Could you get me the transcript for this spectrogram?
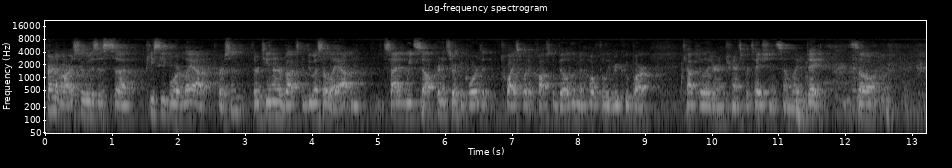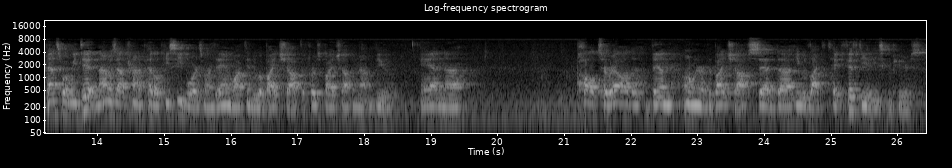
friend of ours who was this uh, PC board layout person 1300 bucks to do us a layout and decided we'd sell printed circuit boards at twice what it cost to build them and hopefully recoup our calculator and transportation at some later date. So that's what we did. And I was out trying to peddle PC boards one day and walked into a Byte Shop, the first Byte Shop in Mountain View. And uh, Paul Terrell, the then owner of the Byte Shop, said uh, he would like to take 50 of these computers.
